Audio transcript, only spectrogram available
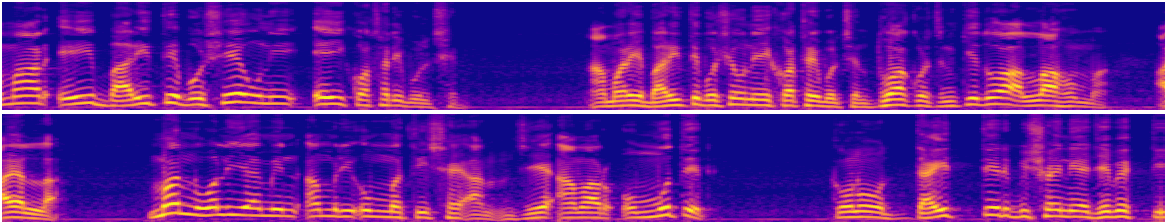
আমার এই বাড়িতে বসে উনি এই কথাটি বলছেন। আমার এই বাড়িতে বসে উনি এই কথাই বলছেন। দোয়া করেছেন। কি দোয়া? আল্লাহ আয় আল্লাহ। মান ওয়ালিয়ামিন আমরি উম্মতি শায়ান যে আমার উম্মতের কোনো দায়িত্বের বিষয় নিয়ে যে ব্যক্তি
